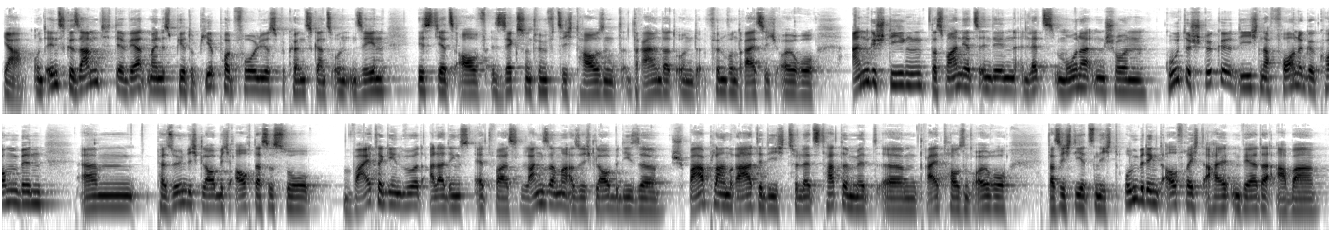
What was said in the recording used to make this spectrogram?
Ja, und insgesamt der Wert meines Peer-to-Peer-Portfolios, wir können es ganz unten sehen, ist jetzt auf 56.335 Euro angestiegen. Das waren jetzt in den letzten Monaten schon gute Stücke, die ich nach vorne gekommen bin. Ähm, persönlich glaube ich auch, dass es so weitergehen wird, allerdings etwas langsamer. Also ich glaube, diese Sparplanrate, die ich zuletzt hatte mit ähm, 3000 Euro, dass ich die jetzt nicht unbedingt aufrechterhalten werde, aber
